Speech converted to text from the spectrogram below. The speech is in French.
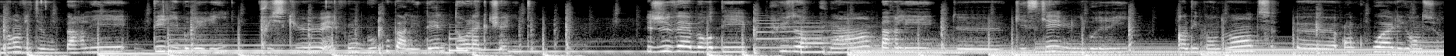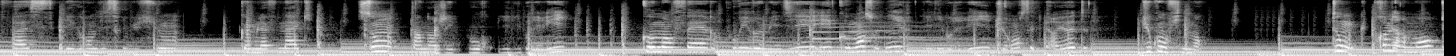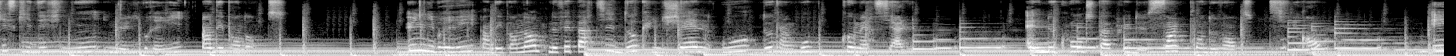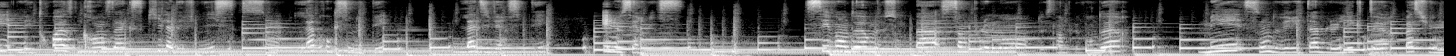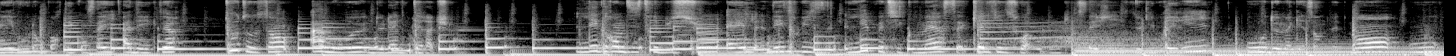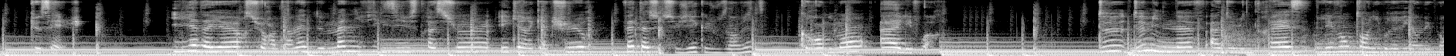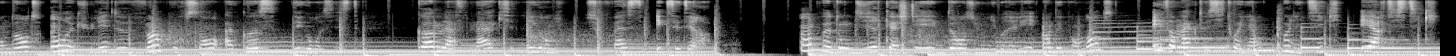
j'avais envie de vous parler des librairies, puisqu'elles font beaucoup parler d'elles dans l'actualité. Je vais aborder plusieurs points, parler de qu'est-ce qu'est une librairie indépendante, euh, en quoi les grandes surfaces, les grandes distributions comme la FNAC sont un danger pour les librairies, comment faire pour y remédier et comment soutenir les librairies durant cette période du confinement. Donc, premièrement, qu'est-ce qui définit une librairie indépendante? Une librairie indépendante ne fait partie d'aucune chaîne ou d'aucun groupe commercial. Elle ne compte pas plus de 5 points de vente différents et les trois grands axes qui la définissent sont la proximité, la diversité et le service. Ces vendeurs ne sont pas simplement de simples vendeurs, mais sont de véritables lecteurs passionnés voulant porter conseil à des lecteurs tout autant amoureux de la littérature. Les grandes distributions, elles, détruisent les petits commerces, quels qu'ils soient. qu'il s'agisse de librairies ou de magasins de vêtements ou que sais-je. Il y a d'ailleurs sur internet de magnifiques illustrations et caricatures faites à ce sujet que je vous invite grandement à aller voir. De 2009 à 2013, les ventes en librairie indépendante ont reculé de 20% à cause des grossistes, comme la FNAC, les grandes surfaces, etc. On peut donc dire qu'acheter dans une librairie indépendante est un acte citoyen, politique et artistique.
